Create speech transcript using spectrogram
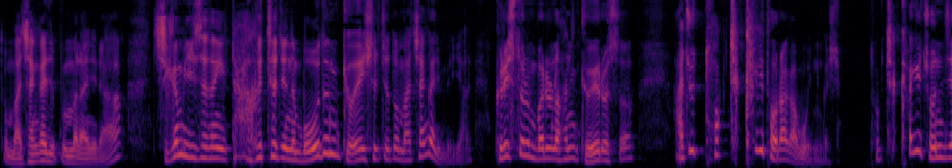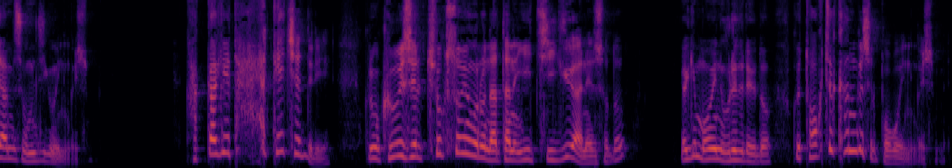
또 마찬가지일 뿐만 아니라 지금 이 세상이 다 흩어지는 모든 교회 실체도 마찬가지입니다. 그리스도를 머리로 한 교회로서 아주 독특하게 돌아가고 있는 것입니다. 독특하게 존재하면서 움직이고 있는 것입니다. 각각의 다 개체들이 그리고 그것을 축소형으로 나타나는 이 지교회 안에서도 여기 모인 우리들에게도 그 독특한 것을 보고 있는 것입니다.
